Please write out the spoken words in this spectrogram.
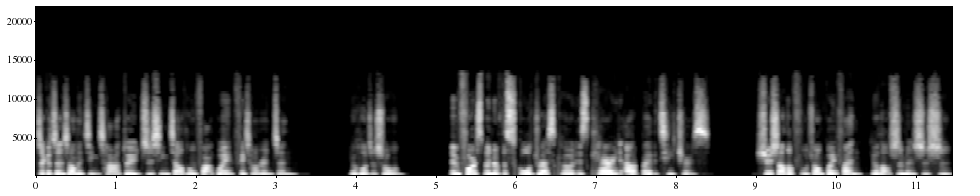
这个镇上的警察对于执行交通法规非常认真。又或者说，Enforcement of the school dress code is carried out by the teachers。 学校的服装规范由老师们实施。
